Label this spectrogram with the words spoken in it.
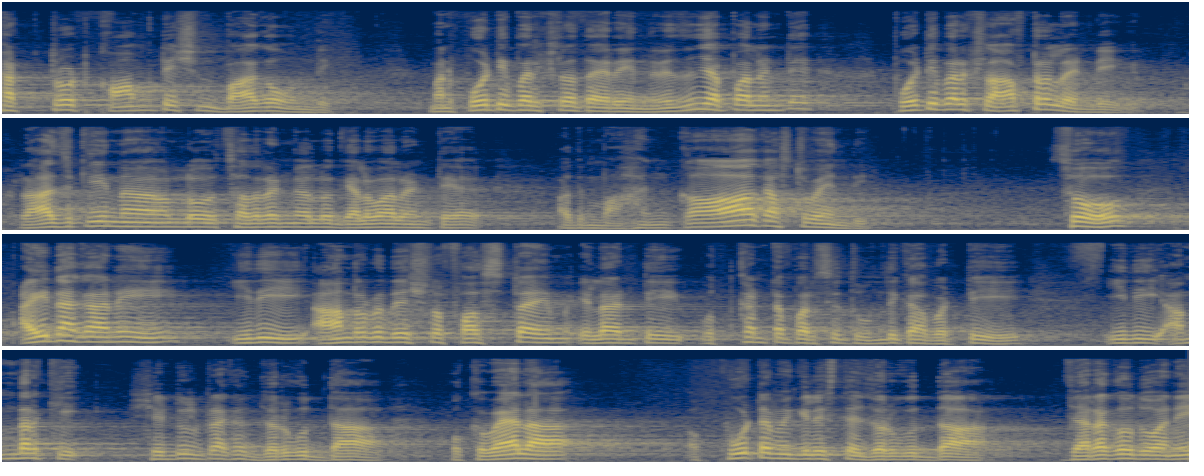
కట్ త్రోట్ కాంపిటీషన్ బాగా ఉంది. మన పోటీ పరీక్షలో తయారైంది. నిజం చెప్పాలంటే పోటీ పరీక్షలు ఆఫ్టర్ ఆల్ అండి. రాజకీయాల్లో చదరంగాల్లో గెలవాలంటే అది మహంకా కష్టమైంది. సో అయినా కానీ ఇది ఆంధ్రప్రదేశ్లో ఫస్ట్ టైం ఇలాంటి ఉత్కంఠ పరిస్థితి ఉంది కాబట్టి ఇది అందరికీ షెడ్యూల్ ప్రకారం జరుగుద్దా? ఒకవేళ కూటమి గెలిస్తే జరుగుద్దా? జరగదు అని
